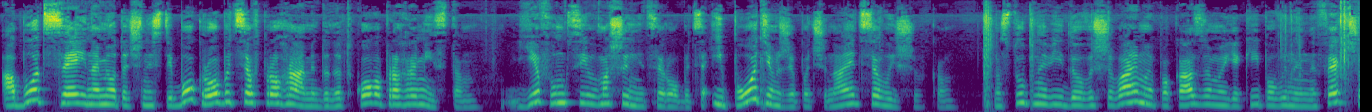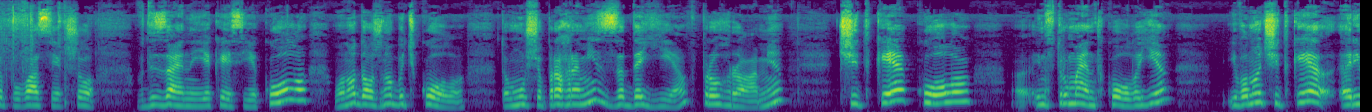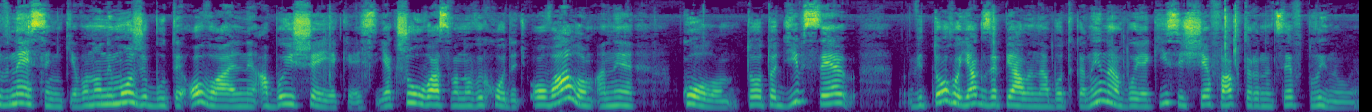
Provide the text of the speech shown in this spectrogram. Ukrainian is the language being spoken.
Або цей наміточний стібок робиться в програмі, додатково програмістам. Є функції в машині це робиться. І потім вже починається вишивка. Наступне відео вишиваємо і показуємо, який повинен ефект, щоб у вас, якщо в дизайні якесь є коло, воно должно бути коло. Тому що програміст задає в програмі чітке коло, е, інструмент коло є, і воно чітке, рівнесеньке, воно не може бути овальне або іще якесь. Якщо у вас воно виходить овалом, а не колом, то тоді все від того, як зап'ялена або тканина, або якісь іще фактори на це вплинули.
